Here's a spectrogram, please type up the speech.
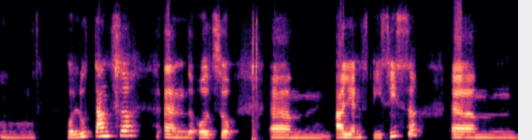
um, pollutants and also um, alien species. Um,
